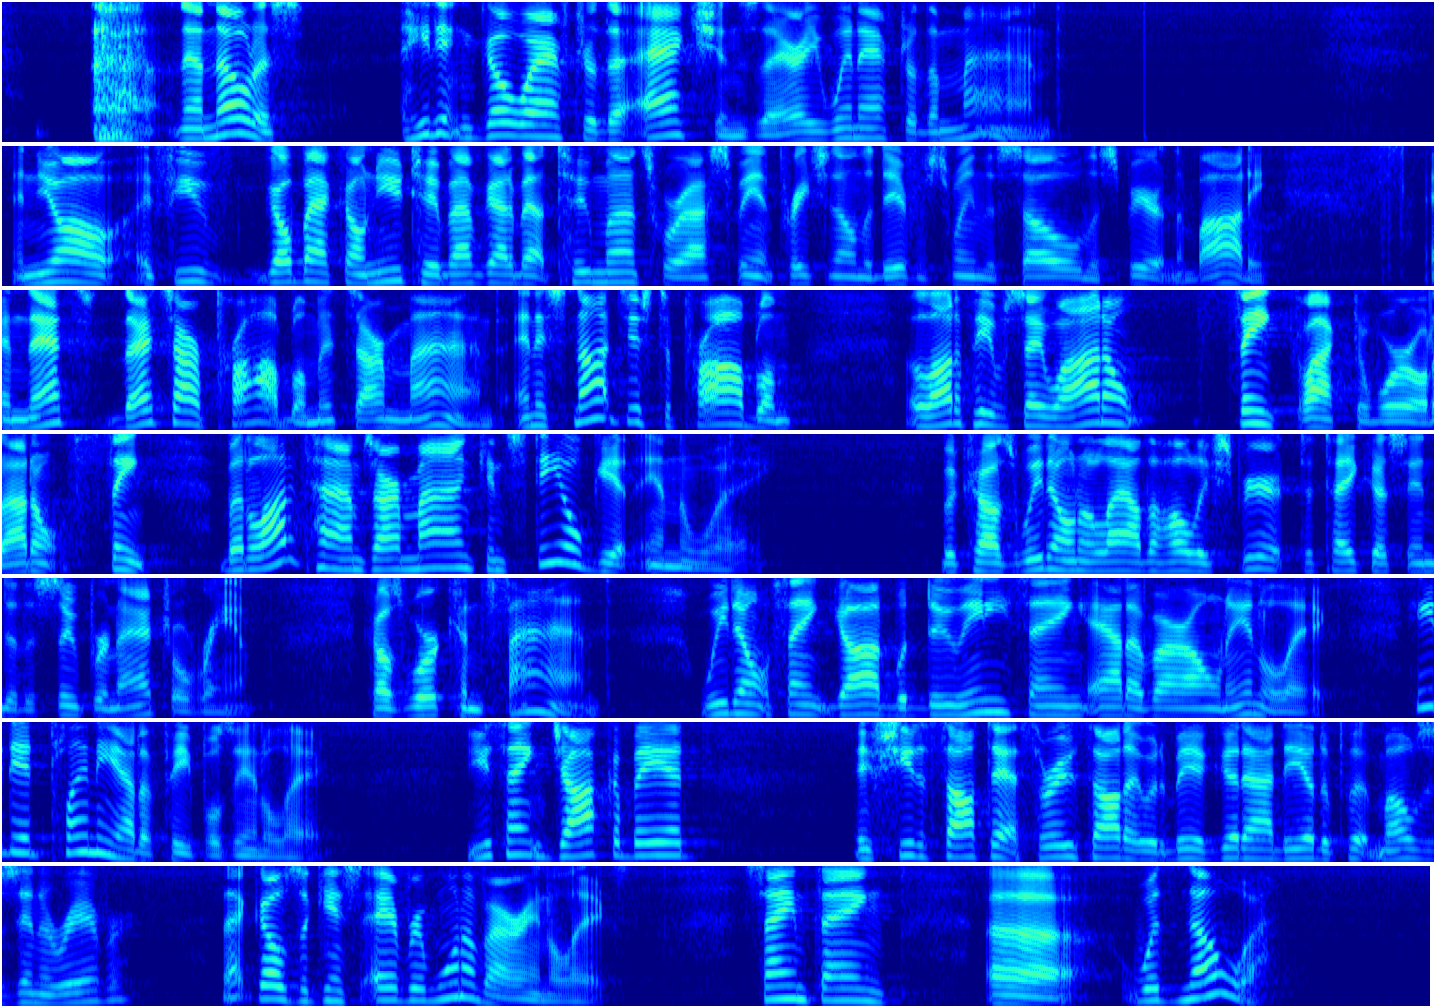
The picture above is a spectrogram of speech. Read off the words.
now, notice, he didn't go after the actions there, he went after the mind. And y'all, if you go back on YouTube, I've got about two months where I spent preaching on the difference between the soul, the spirit, and the body. And that's, that's our problem. It's our mind. And it's not just a problem. A lot of people say, well, I don't think like the world. I don't think. But a lot of times our mind can still get in the way because we don't allow the Holy Spirit to take us into the supernatural realm because we're confined. We don't think God would do anything out of our own intellect. He did plenty out of people's intellect. You think Jochebed, if she'd have thought that through, thought it would be a good idea to put Moses in a river? That goes against every one of our intellects. Same thing uh, with Noah.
